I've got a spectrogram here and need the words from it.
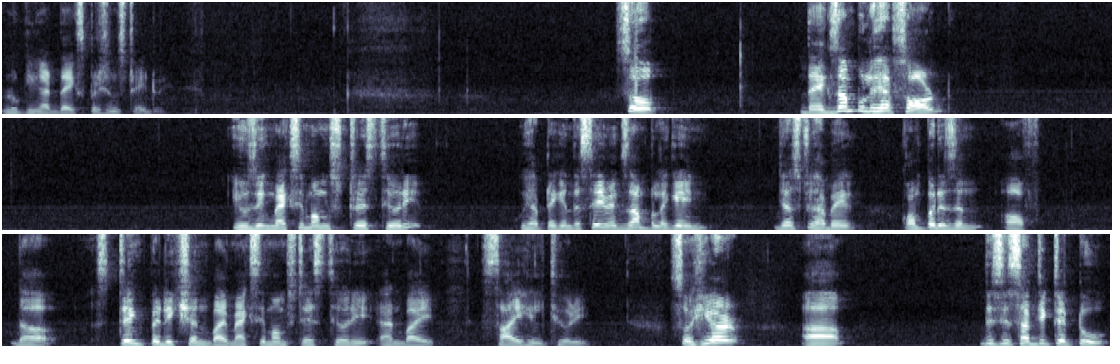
looking at the expression straight away. So, the example we have solved using maximum stress theory, we have taken the same example again just to have a comparison of the strength prediction by maximum stress theory and by Tsai-Hill theory. So, here uh, this is subjected to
